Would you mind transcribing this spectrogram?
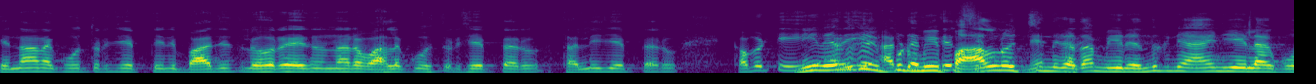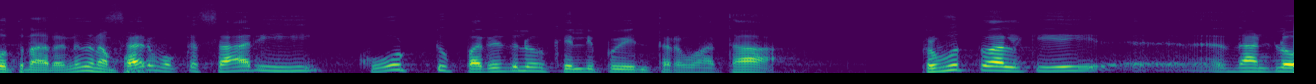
చిన్నాన్న కూతురు చెప్పింది బాధితులు ఎవరైనా ఉన్నారో వాళ్ళ కూతురు చెప్పారు తల్లి చెప్పారు. కాబట్టి ఇప్పుడు మీ. పాలన వచ్చింది కదా మీరు ఎందుకు న్యాయం చేయలేకపోతున్నారు అనేది నా సార్ ఒక్కసారి కోర్టు పరిధిలోకి వెళ్ళిపోయిన తర్వాత ప్రభుత్వాలకి దాంట్లో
